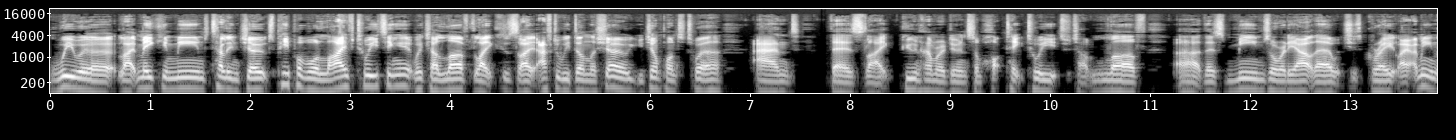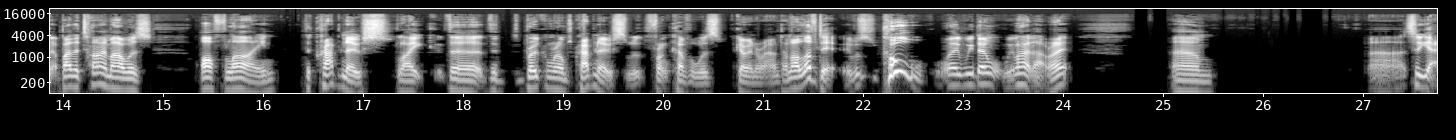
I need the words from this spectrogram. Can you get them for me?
we were like making memes, telling jokes. People were live tweeting it, which I loved. Like, because like after we'd done the show, you jump onto Twitter and there's like Goonhammer doing some hot take tweets, which I love. Uh, there's memes already out there, which is great. Like, I mean, by the time I was offline, the Krabnos, like the the Broken Realms Krabnos front cover was going around, and I loved it. It was cool. Like we don't we like that, right? Um. Uh. So yeah.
